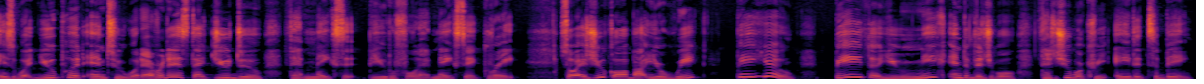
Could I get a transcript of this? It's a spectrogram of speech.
is what you put into whatever it is that you do that makes it beautiful, that makes it great. So as you go about your week, be you. Be the unique individual that you were created to be.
